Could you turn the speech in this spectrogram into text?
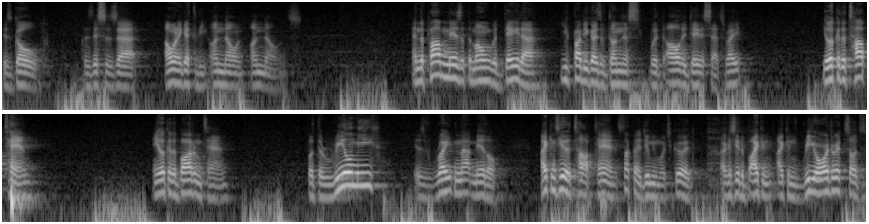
is gold. Because this is, uh, I want to get to the unknown unknowns. And the problem is at the moment with data, you probably guys have done this with all the data sets, right? You look at the top 10, and you look at the bottom 10, but the real meat is right in that middle. I can see the top 10. It's not going to do me much good. I can see the, I can, I can reorder it so it's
